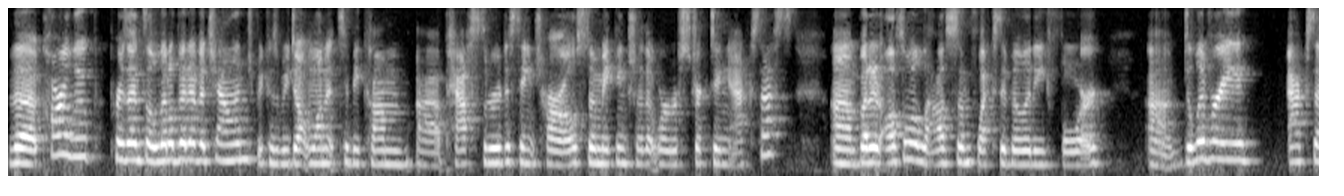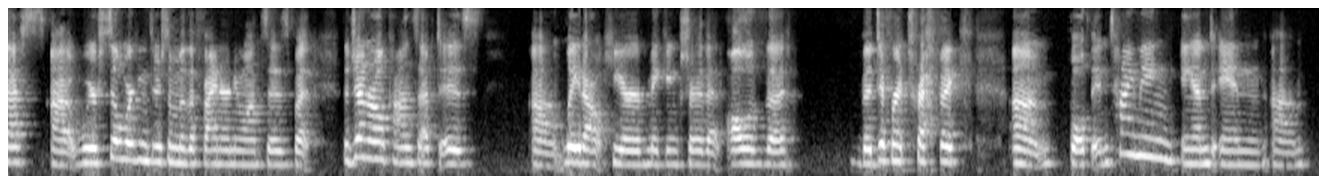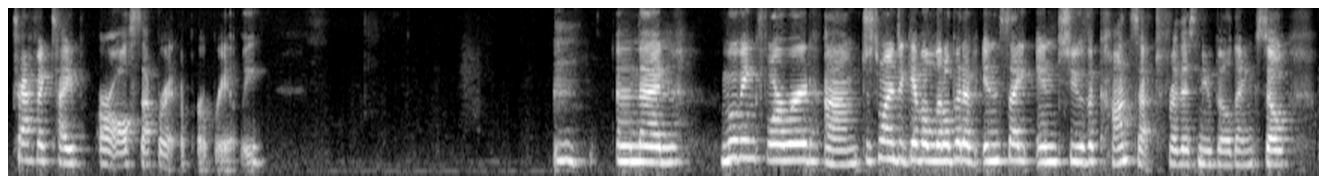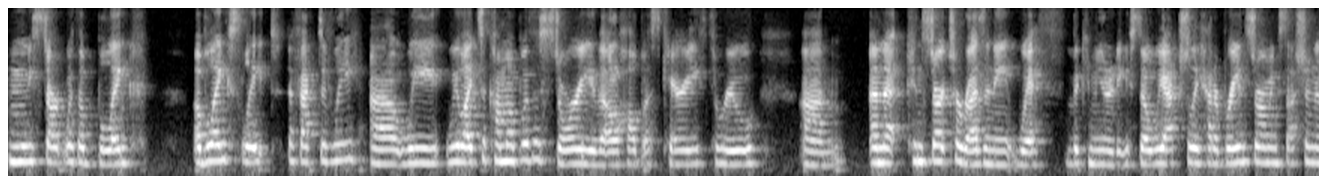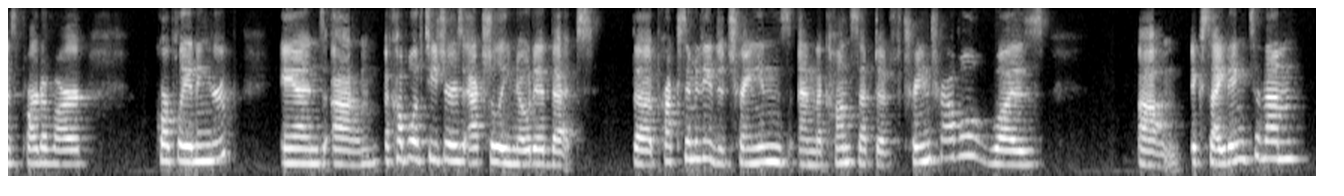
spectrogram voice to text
the car loop presents a little bit of a challenge because we don't want it to become uh, pass through to St. Charles. So making sure that we're restricting access, um, but it also allows some flexibility for um, delivery access. Uh, we're still working through some of the finer nuances, but the general concept is um, laid out here, making sure that all of the the different traffic, um, both in timing and in um, traffic type, are all separate appropriately. and then moving forward, um, just wanted to give a little bit of insight into the concept for this new building. So when we start with a blank, a blank slate, effectively, uh, we we like to come up with a story that'll help us carry through, um, and that can start to resonate with the community. So we actually had a brainstorming session as part of our core planning group, and um, a couple of teachers actually noted that the proximity to trains and the concept of train travel was um, exciting to them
